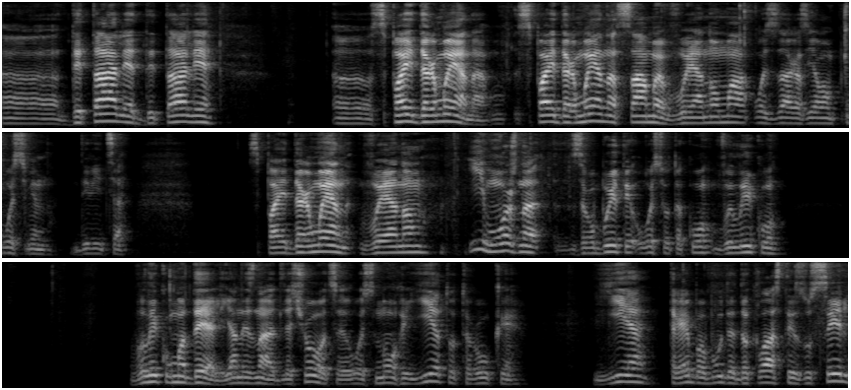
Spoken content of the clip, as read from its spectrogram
е, деталі, деталі е, Спайдермена. Спайдермена саме Венома. Ось зараз я вам ось він. Дивіться. Спайдермен Веном. І можна зробити ось отаку велику. Велику модель. Я не знаю для чого це. Ось ноги є, тут руки є. Треба буде докласти зусиль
